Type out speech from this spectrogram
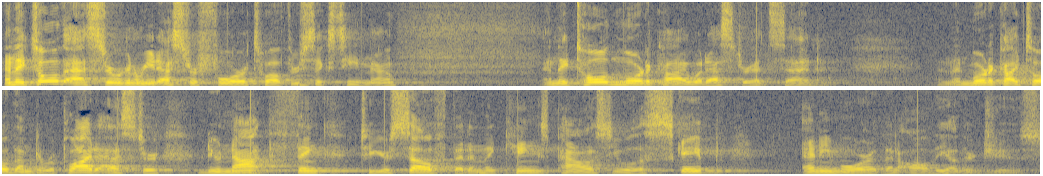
And they told Esther, we're going to read Esther 4 12 through 16 now. And they told Mordecai what Esther had said. And then Mordecai told them to reply to Esther Do not think to yourself that in the king's palace you will escape any more than all the other Jews.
